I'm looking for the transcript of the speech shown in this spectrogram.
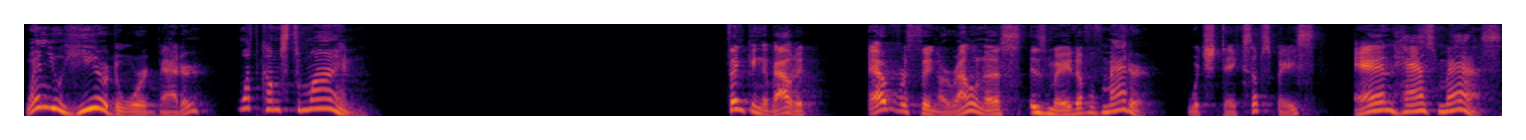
When you hear the word matter, what comes to mind? Thinking about it, everything around us is made up of matter, which takes up space and has mass.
